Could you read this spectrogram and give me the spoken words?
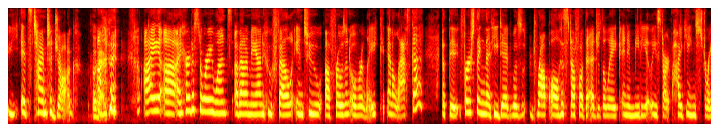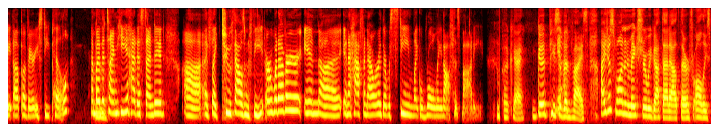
it's time to jog. okay. I uh, I heard a story once about a man who fell into a frozen over lake in Alaska. But the first thing that he did was drop all his stuff at the edge of the lake and immediately start hiking straight up a very steep hill. And by the time he had ascended, uh, at like two thousand feet or whatever, in uh, in a half an hour, there was steam like rolling off his body. Okay. Good piece of advice. I just wanted to make sure we got that out there for all these,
